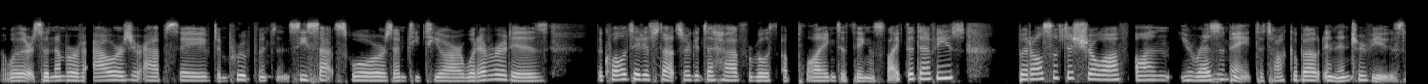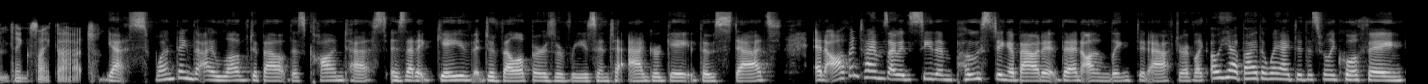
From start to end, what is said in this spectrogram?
Whether it's the number of hours your app saved, improvements in CSAT scores, MTTR, whatever it is, the qualitative stats are good to have for both applying to things like the Devvies, but also to show off on your resume to talk about in interviews and things like that. Yes. One thing that I loved about this contest is that it gave developers a reason to aggregate those stats. And oftentimes I would see them posting about it then on LinkedIn after of like, oh yeah, by the way, I did this really cool thing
